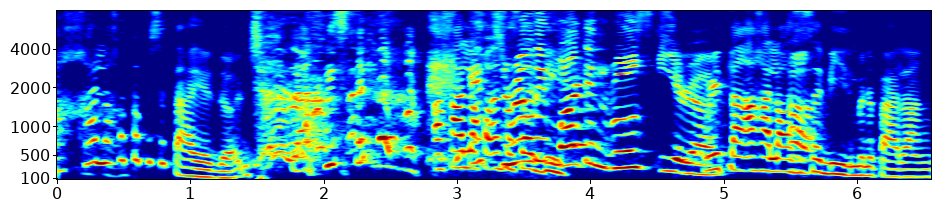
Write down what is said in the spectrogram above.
Akala ko tapos na tayo doon. Akala ko It's ang really sasabihin- Martin Rules era. Wait lang, akala ko Ah. sasabihin mo na parang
